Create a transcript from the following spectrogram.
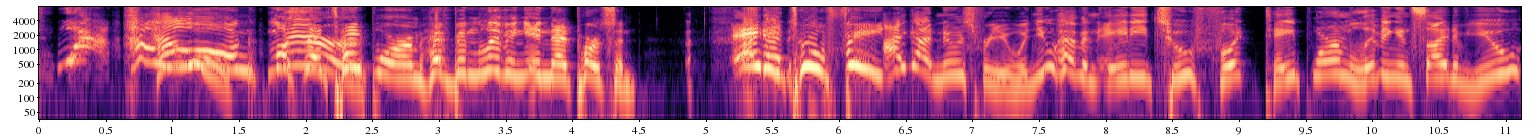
82! What? How, How? long must that tapeworm have been living in that person? 82 feet! I got news for you. When you have an 82 foot tapeworm living inside of you,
